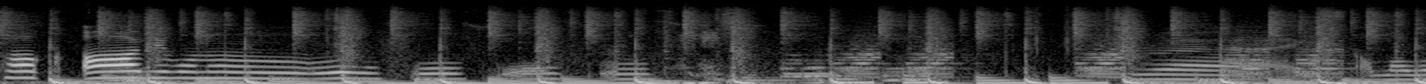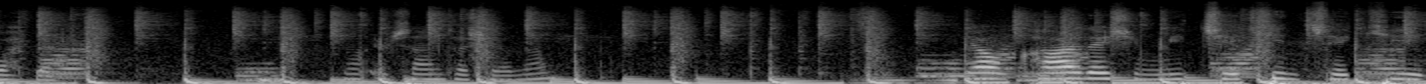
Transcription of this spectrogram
Tak abi bunu. Of of of of. Right. Allah vahbe. Bunu sen taşıyalım. Ya kardeşim bir çekil çekil.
